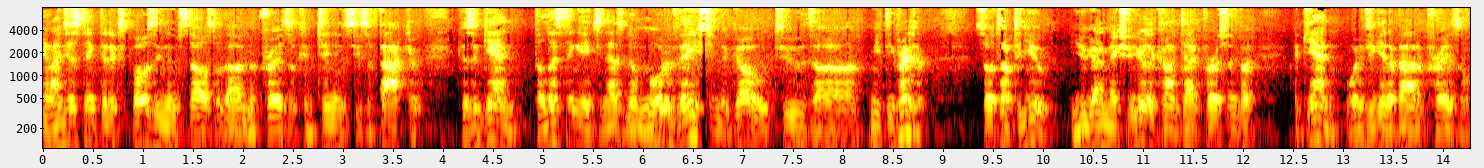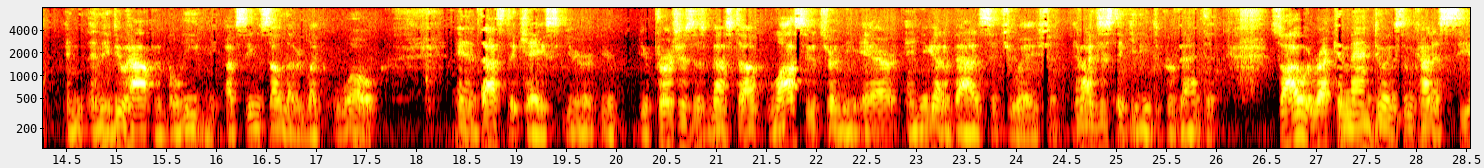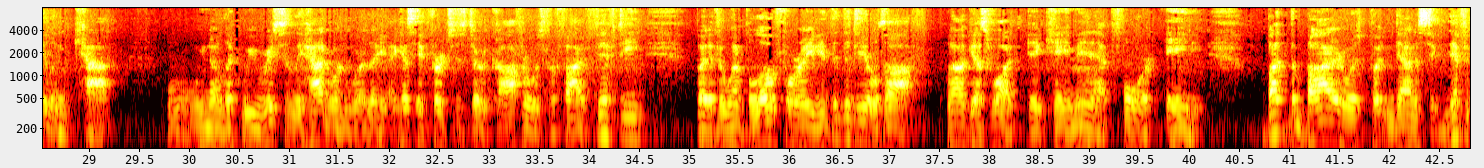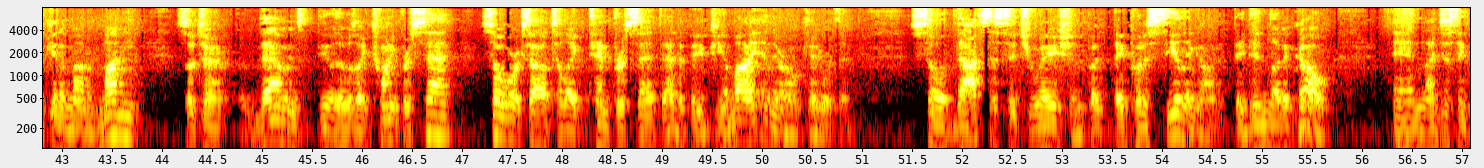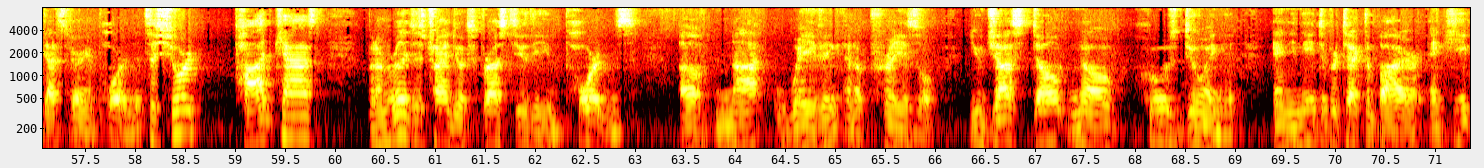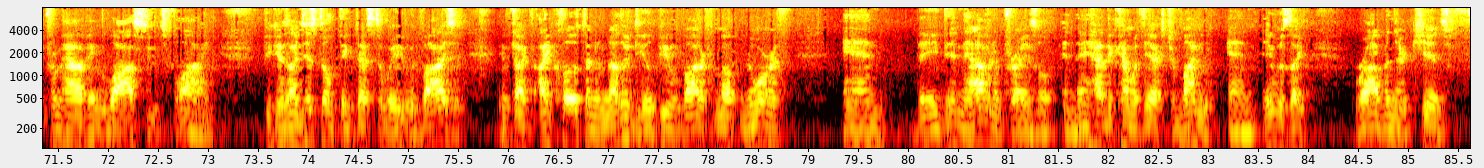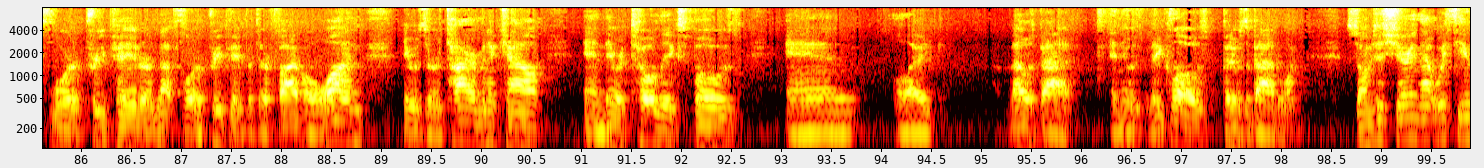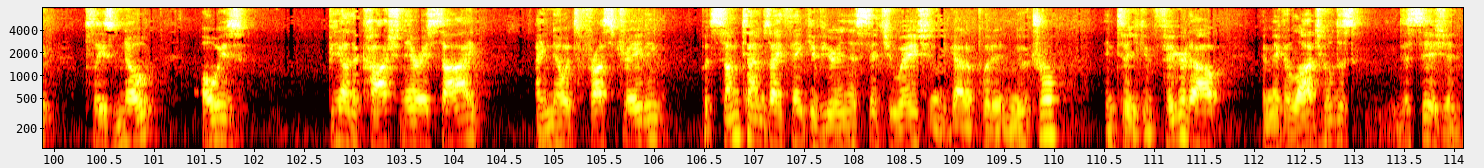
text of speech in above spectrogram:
and I just think that exposing themselves without an appraisal contingency is a factor. Because again, the listing agent has no motivation to go to the meet the appraiser. So it's up to you. You got to make sure you're the contact person. But again, what if you get a bad appraisal? And, and they do happen, believe me. I've seen some that are like, whoa. And if that's the case, your, your, your purchase is messed up, lawsuits are in the air, and you got a bad situation. And I just think you need to prevent it. So I would recommend doing some kind of ceiling cap you know, like we recently had one where they, I guess they purchased their offer was for 550, but if it went below 480, then the deal was off. Well, guess what? It came in at 480. But the buyer was putting down a significant amount of money. So to them, you know, there was like 20%. So it works out to like 10% they had to pay PMI and they're okay with it. So that's the situation. But they put a ceiling on it. They didn't let it go. And I just think that's very important. It's a short podcast, but I'm really just trying to express to you the importance of not waiving an appraisal. You just don't know who's doing it, and you need to protect the buyer and keep from having lawsuits flying because I just don't think that's the way to advise it. In fact, I closed on another deal. People bought it from up north, and they didn't have an appraisal, and they had to come with the extra money, and it was like robbing their kids Florida prepaid or not Florida prepaid, but their 501. It was a retirement account, and they were totally exposed, and like that was bad. And was, they closed, but it was a bad one. So I'm just sharing that with you. Please note, always be on the cautionary side. I know it's frustrating, but sometimes I think if you're in this situation, you got to put it in neutral until you can figure it out and make a logical dis- decision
